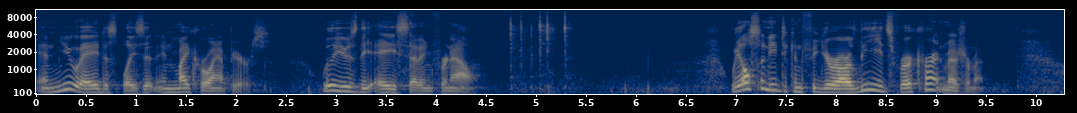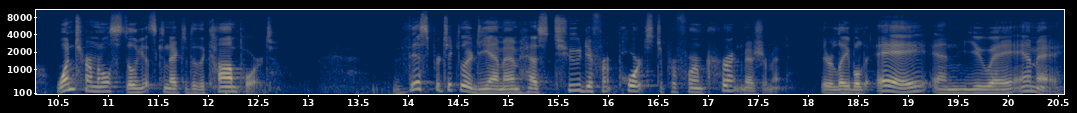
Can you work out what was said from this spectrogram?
and MUA displays it in microamperes. We'll use the A setting for now. We also need to configure our leads for a current measurement. One terminal still gets connected to the COM port. This particular DMM has two different ports to perform current measurement. They're labeled A and MUA-MA.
